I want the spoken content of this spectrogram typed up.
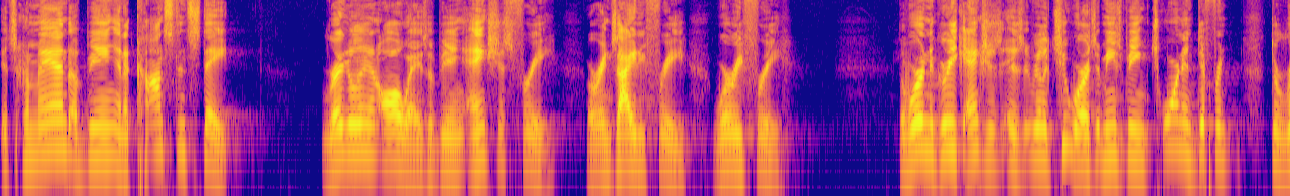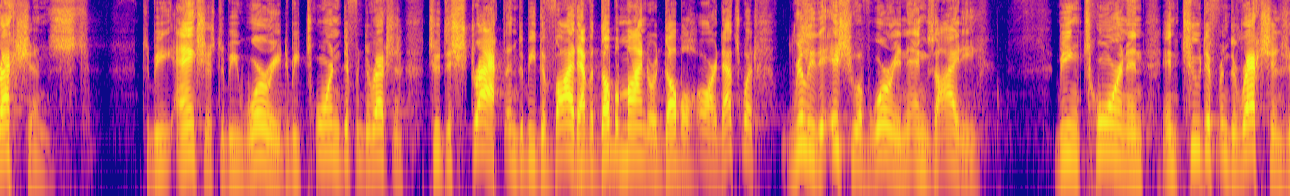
it's a command of being in a constant state, regularly and always, of being anxious free or anxiety free, worry free. The word in the Greek, anxious, is really two words. It means being torn in different directions. To be anxious, to be worried, to be torn in different directions, to distract and to be divided, have a double mind or a double heart. That's what really the issue of worry and anxiety being torn in, in two different directions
